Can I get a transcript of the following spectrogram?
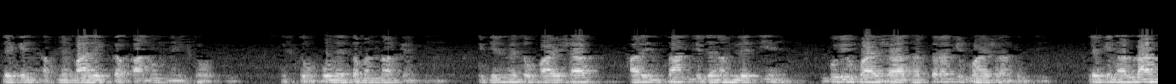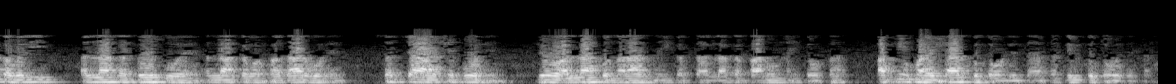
لیکن اپنے مالک کا قانون نہیں چھوڑتی۔ اس کو خون تمنا کہتے ہیں کہ جن میں تو خواہشات ہر انسان کے جنم لیتی ہیں، بری خواہشات ہر طرح کی خواہشات ہوتی لیکن اللہ کا ولی، اللہ کا دوست وہ ہے، اللہ کا وفادار وہ ہے، سچا عاشق وہ ہے جو اللہ کو ناراض نہیں کرتا، اللہ کا قانون نہیں توڑتا، اپنی خواہشات کو توڑ دیتا ہے اپنے دل کو توڑ دیتا ہے۔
